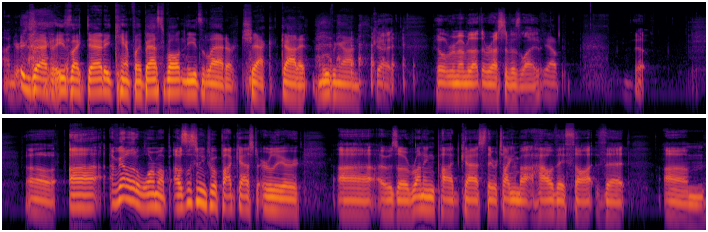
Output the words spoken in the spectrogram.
on your exactly. He's like, daddy can't play basketball, needs a ladder. Check. Got it. Moving on. Okay. He'll remember that the rest of his life. yep. Yep. Oh, uh, I've got a little warm up. I was listening to a podcast earlier. Uh, it was a running podcast. They were talking about how they thought that um,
